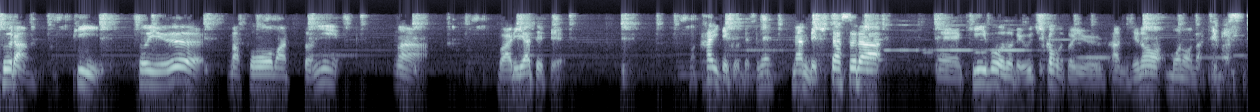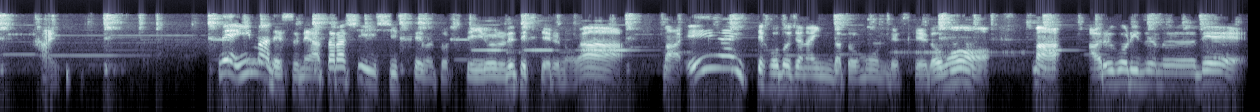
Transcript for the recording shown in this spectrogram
プラン P という、まあ、フォーマットに、まあ、割り当てて、まあ書いていくんですね。なんでひたすら、えー、キーボードで打ち込むという感じのものになっています。はい。で、今ですね、新しいシステムとしていろいろ出てきているのが、まあ AI ってほどじゃないんだと思うんですけども、まあ、アルゴリズムで、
